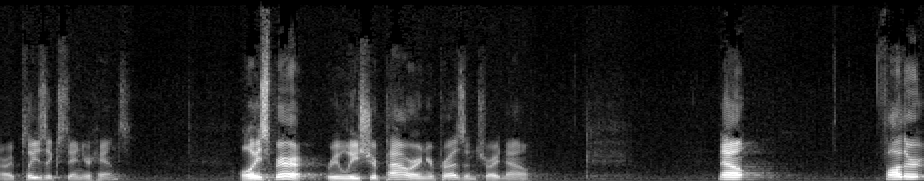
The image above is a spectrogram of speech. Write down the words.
All right, please extend your hands. Holy Spirit, release your power and your presence right now. Now, Father,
